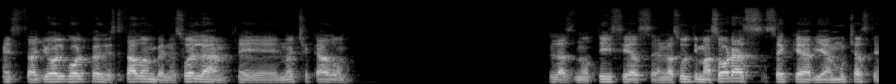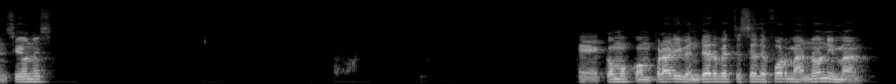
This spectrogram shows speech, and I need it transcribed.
Estalló el golpe de Estado en Venezuela. Eh, no he checado las noticias en las últimas horas. Sé que había muchas tensiones. Eh, cómo comprar y vender BTC de forma anónima.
